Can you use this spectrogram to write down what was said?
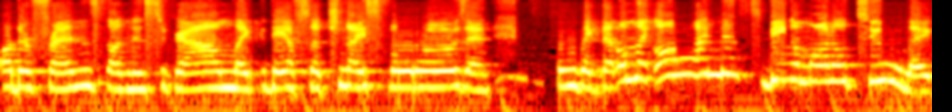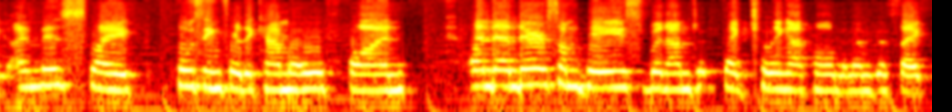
other friends on Instagram, like they have such nice photos and things like that. I'm like, oh, I miss being a model too. Like I miss like posing for the camera. It was fun. And then there are some days when I'm just like chilling at home and I'm just like,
